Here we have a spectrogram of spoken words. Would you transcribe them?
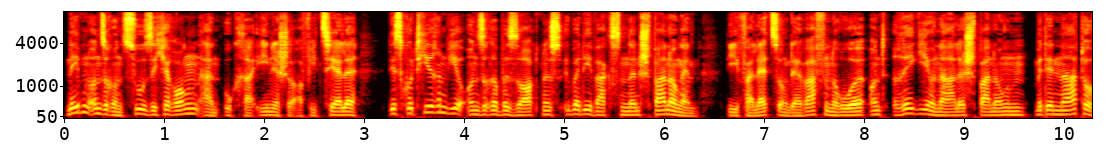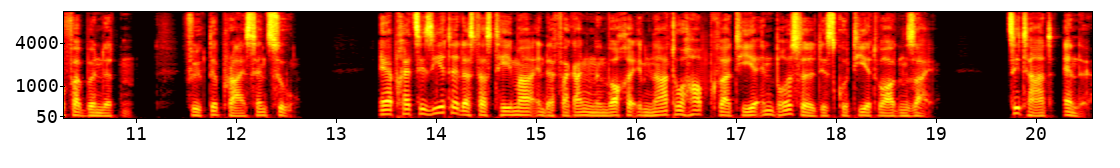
Neben unseren Zusicherungen an ukrainische Offizielle diskutieren wir unsere Besorgnis über die wachsenden Spannungen, die Verletzung der Waffenruhe und regionale Spannungen mit den NATO-Verbündeten, fügte Price hinzu. Er präzisierte, dass das Thema in der vergangenen Woche im NATO-Hauptquartier in Brüssel diskutiert worden sei. Zitat Ende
